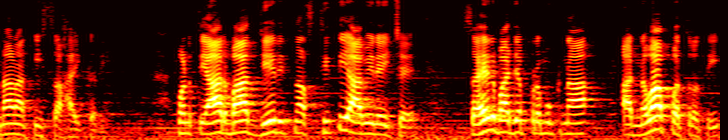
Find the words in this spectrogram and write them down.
નાણાકીય સહાય કરી. પણ ત્યારબાદ જે રીતના સ્થિતિ આવી રહી છે, શહેર ભાજપ પ્રમુખના આ નવા પત્રથી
